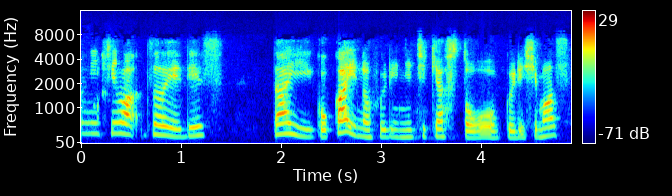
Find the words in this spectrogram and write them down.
んにちは、ゾエです。第5回のフリニチキャストをお送りします。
